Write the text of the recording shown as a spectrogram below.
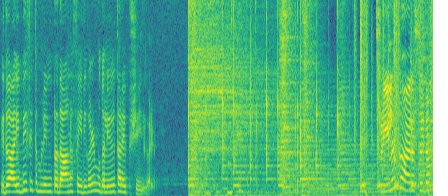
இது ஐபிசி தமிழின் பிரதான செய்திகள். முதலில் தலைப்புச் செய்திகள். ஸ்ரீலங்கா அரசிடம்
